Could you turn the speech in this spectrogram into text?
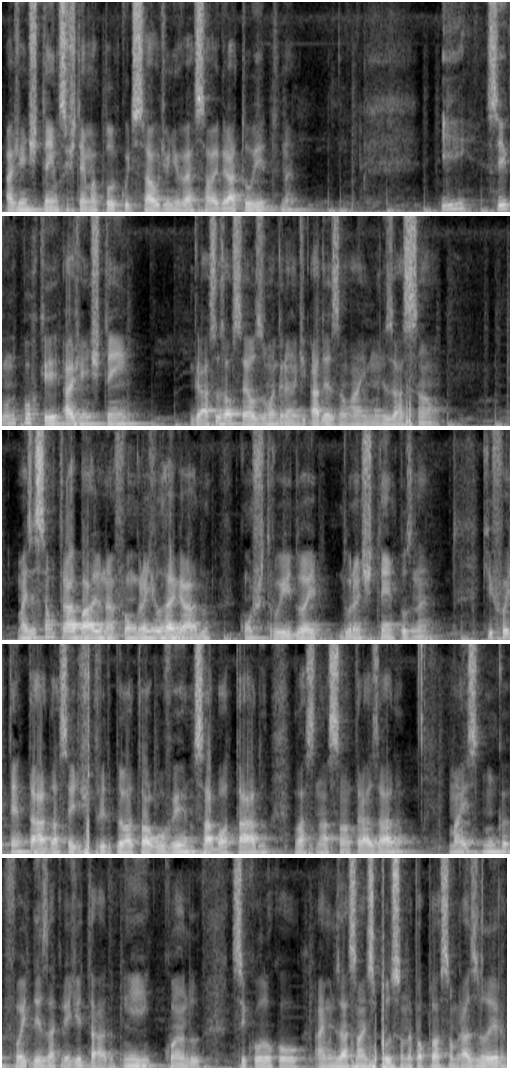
A gente tem um sistema público de saúde universal e gratuito, né? E segundo porque a gente tem, graças aos céus, uma grande adesão à imunização. Mas isso é um trabalho, né? Foi um grande legado construído aí durante tempos, né? Que foi tentado a ser destruído pelo atual governo, sabotado, vacinação atrasada, mas nunca foi desacreditado. E quando se colocou a imunização à disposição da população brasileira,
